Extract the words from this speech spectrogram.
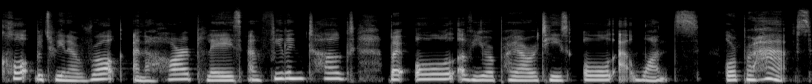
caught between a rock and a hard place and feeling tugged by all of your priorities all at once. Or perhaps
